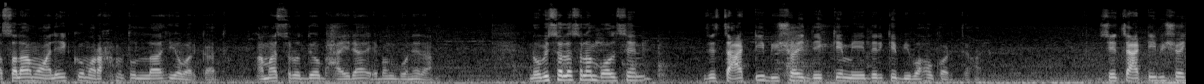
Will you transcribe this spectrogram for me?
আসসালামু আলাইকুম রহমতুল্লাহি ওবরকাত আমার শ্রদ্ধেয় ভাইরা এবং বোনেরা, নবী সাল্লাহ সাল্লাম বলছেন যে চারটি বিষয় দেখকে মেয়েদেরকে বিবাহ করতে হয়। সে চারটি বিষয়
